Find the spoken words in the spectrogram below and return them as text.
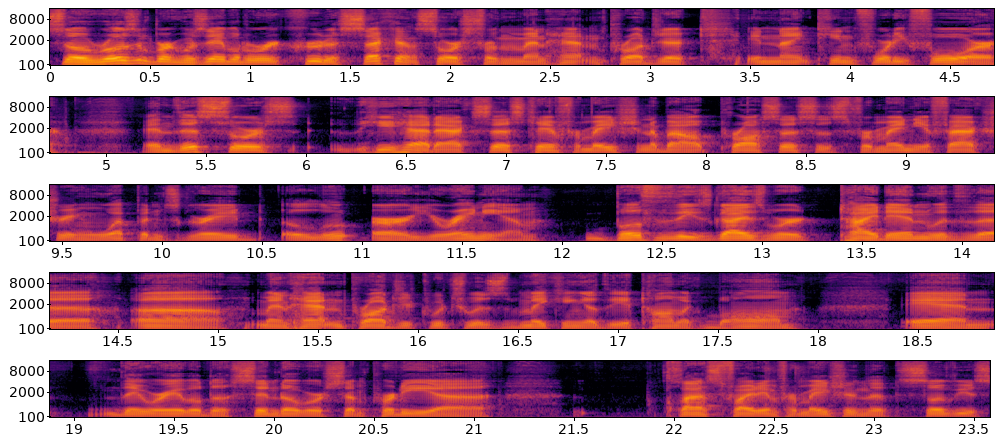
So Rosenberg was able to recruit a second source from the Manhattan Project in 1944, and this source he had access to information about processes for manufacturing weapons grade or uranium. Both of these guys were tied in with the uh, Manhattan Project, which was making of the atomic bomb, and they were able to send over some pretty uh, classified information that the Soviets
